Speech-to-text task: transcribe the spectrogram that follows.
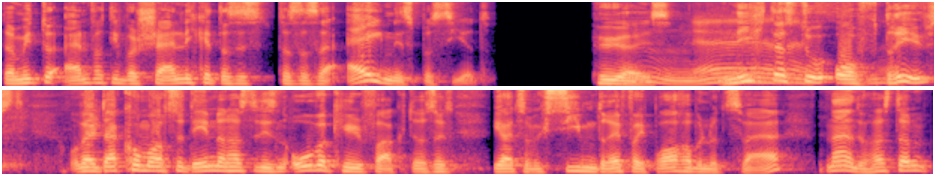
damit du einfach die Wahrscheinlichkeit, dass, es, dass das Ereignis passiert, höher ist. Hm, Nicht, dass du oft triffst, und weil da kommen wir auch zu dem, dann hast du diesen Overkill-Faktor. Du sagst, ja, jetzt habe ich sieben Treffer, ich brauche aber nur zwei. Nein, du hast dann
